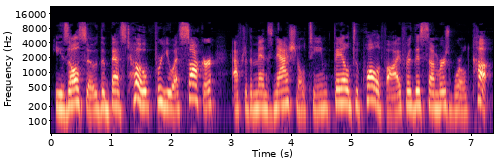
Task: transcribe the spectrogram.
He is also the best hope for U.S. soccer after the men's national team failed to qualify for this summer's World Cup.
